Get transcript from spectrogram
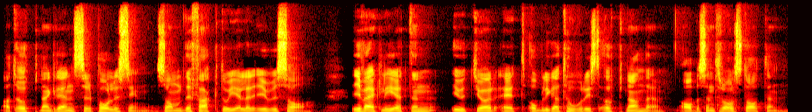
att öppna gränser-policyn, som de facto gäller i USA, i verkligheten utgör ett obligatoriskt öppnande av centralstaten.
